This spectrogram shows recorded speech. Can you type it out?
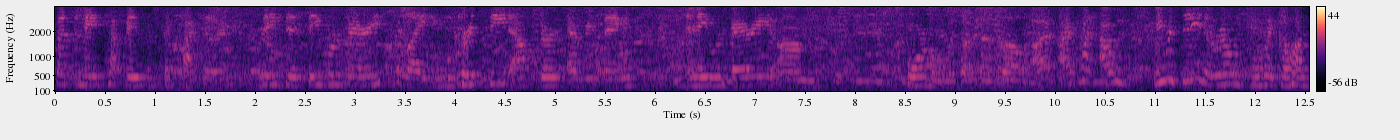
But the maid cafes were spectacular. They did. They were very polite and curtsied after everything, and they were very um, formal with us as well. I, I had, I was, we were sitting there, we were like, oh my god,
